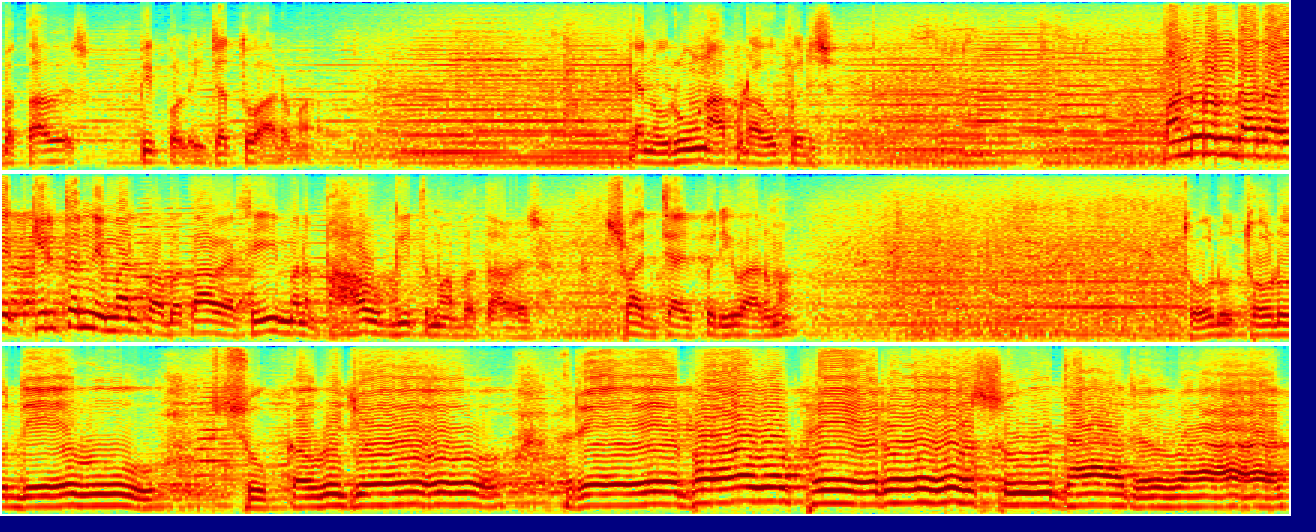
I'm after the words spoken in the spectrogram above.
બતાવે છે, પીપળી જતવાડમાં. એનું ઋણ આપણા ઉપર છે. પાંડુરંગ દાદા એક કીર્તનની માલપા બતાવે છે એ મને ભાવ ગીતમાં બતાવે છે, સ્વાધ્યાય પરિવારમાં. થોડું થોડું દેવું ચૂકવજો રે ભવ ફેરો સુધારવા.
